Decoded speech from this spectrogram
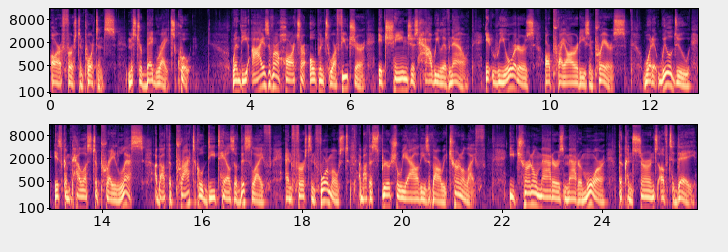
are of first importance. Mr. Begg writes, quote, when the eyes of our hearts are open to our future, it changes how we live now. It reorders our priorities and prayers. What it will do is compel us to pray less about the practical details of this life and first and foremost about the spiritual realities of our eternal life. Eternal matters matter more, the concerns of today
